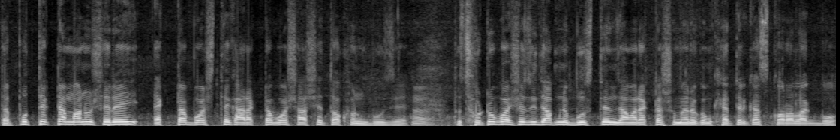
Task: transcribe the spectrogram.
তা প্রত্যেকটা মানুষেরই একটা বয়স থেকে আর একটা বয়স আসে তখন বুঝে। হ্যাঁ। তো ছোট বয়সে যদি আপনি বুঝতেন যে আমার একটা সময় এরকম ক্ষেতের কাজ করা লাগবো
